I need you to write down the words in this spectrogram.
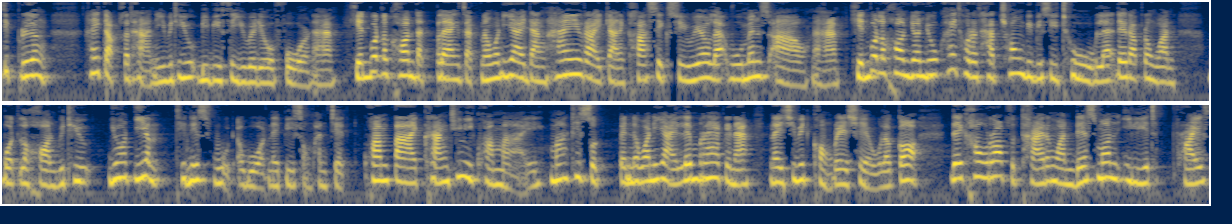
20 เรื่อง ให้กับสถานีวิทยุ BBC Radio 4 นะคะเขียนบทละครดัดแปลงจากนวนิยายดังให้รายการ Classic Serial และ Women's Hour นะคะเขียนบทละครย้อนยุคให้โทรทัศน์ช่อง BBC 2 และได้รับรางวัลบทละครวิทยุยอดเยี่ยม Tennis Wood Award ในปี 2007 ความตายครั้งที่มีความหมายมากที่สุดเป็นนวนิยายเล่มแรกเลยนะ ในชีวิตของเรเชล แล้วก็ได้เข้ารอบสุดท้ายรางวัล Desmond Elliot Prize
